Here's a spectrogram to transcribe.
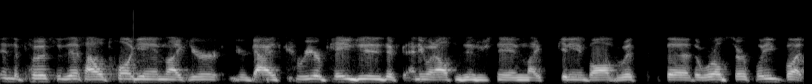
in the post of this. I will plug in like your your guys' career pages if anyone else is interested in like getting involved with the the World Surf League. But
